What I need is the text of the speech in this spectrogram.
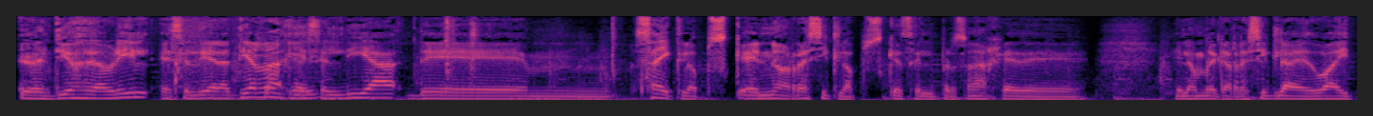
El 22 de abril es el Día de la Tierra Ok. y es el día de mm, Cyclops, que no, Reciclops, que es el personaje de el hombre que recicla de Dwight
